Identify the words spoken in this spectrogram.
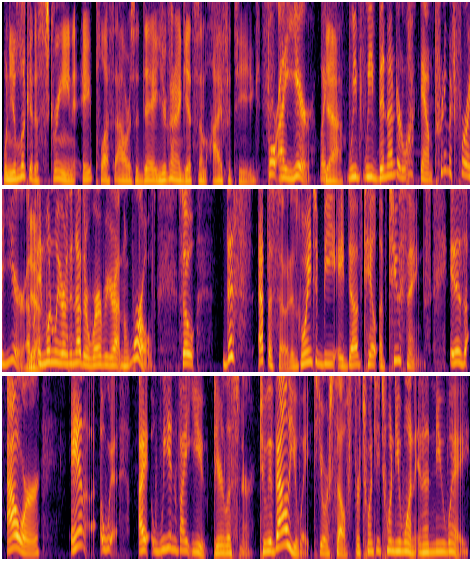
when you look at a screen eight plus hours a day, you're going to get some eye fatigue. For a year. Like Yeah. we've we've been under lockdown pretty much for a year Yeah. in one way or another wherever you're at in the world. So this episode is going to be a dovetail of two things. It is our and I we invite you, dear listener, to evaluate yourself for 2021 in a new way.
